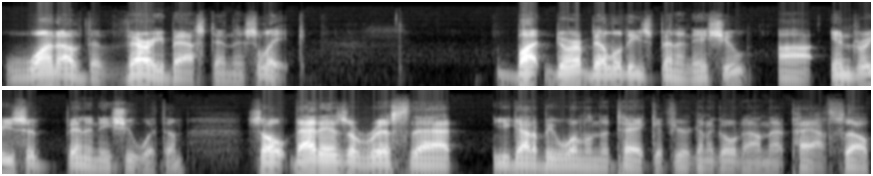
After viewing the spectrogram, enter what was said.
one of the very best in this league. But durability's been an issue. Uh, injuries have been an issue with him. So that is a risk that you got to be willing to take if you're going to go down that path. So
